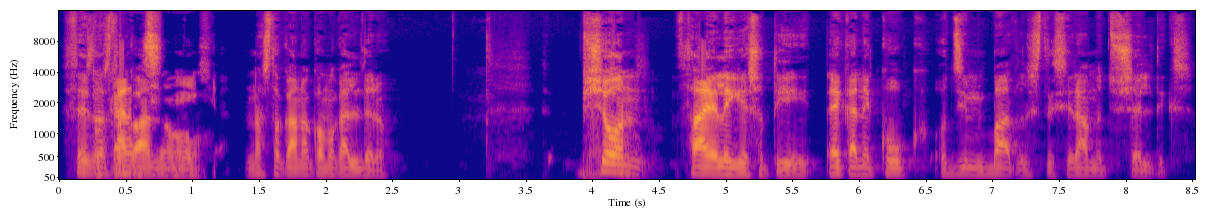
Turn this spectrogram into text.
Θες Το να στο, κάνουν κάνω, συνέχεια. να στο κάνω ακόμα καλύτερο; Ποιον θα έλεγες ότι έκανε cook ο Jimmy Butler στη σειρά με τους Celtics;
